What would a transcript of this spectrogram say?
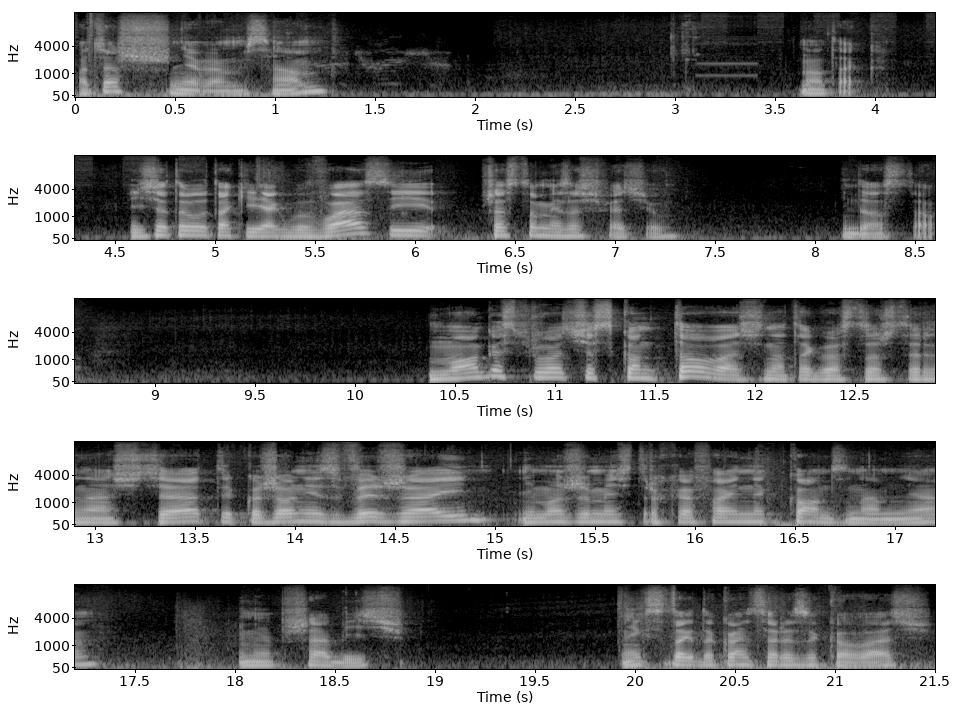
Chociaż nie wiem, sam. No tak. Widzicie, to był taki jakby właz i przez to mnie zaświecił. I dostał. Mogę spróbować się skontować na tego 114, tylko że on jest wyżej i może mieć trochę fajny kąt na mnie i mnie przebić. Nie chcę tak do końca ryzykować.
